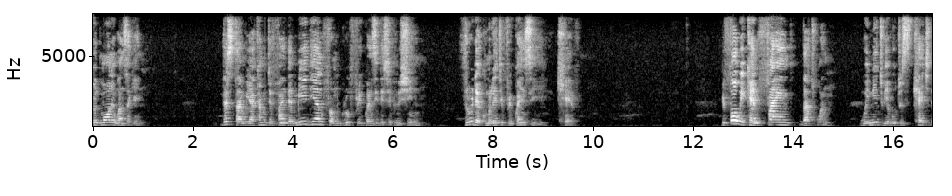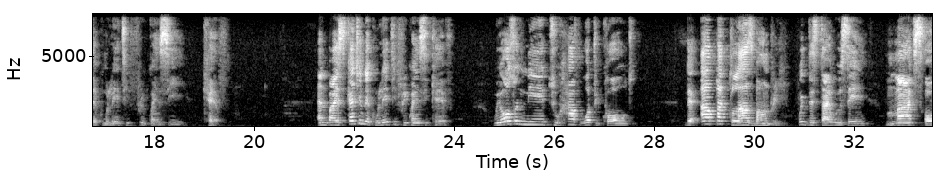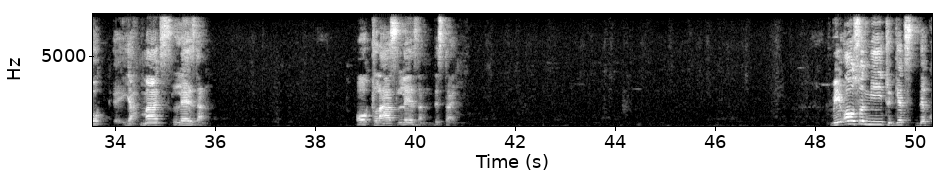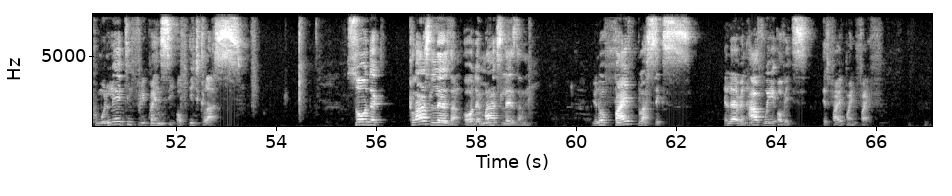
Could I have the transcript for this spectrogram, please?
Good morning once again. This time we are coming to find the median from group frequency distribution through the cumulative frequency curve. Before we can find that one, we need to be able to sketch the cumulative frequency curve. And by sketching the cumulative frequency curve, we also need to have what we called the upper class boundary, which this time we'll say max or eh, yeah, max less than or class less than this time. We also need to get the cumulative frequency of each class. So the class less than or the max less than, you know, 5 plus 6, 11, halfway of it is 5.5.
